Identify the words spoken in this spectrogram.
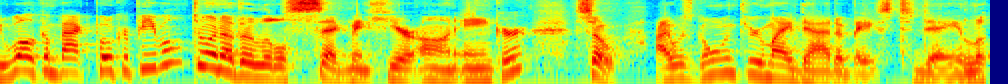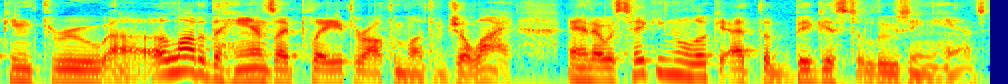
welcome back, poker people, to another little segment here on Anchor. So, I was going through my database today, looking through uh, a lot of the hands I played throughout the month of July, and I was taking a look at the biggest losing hands.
